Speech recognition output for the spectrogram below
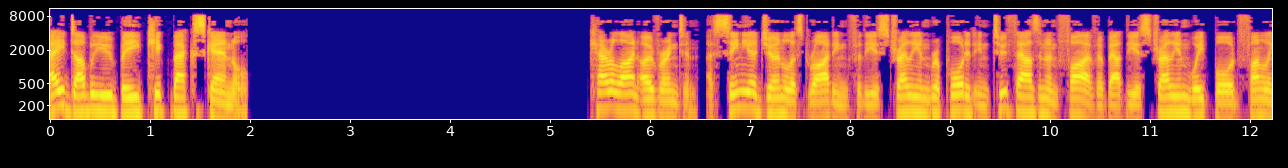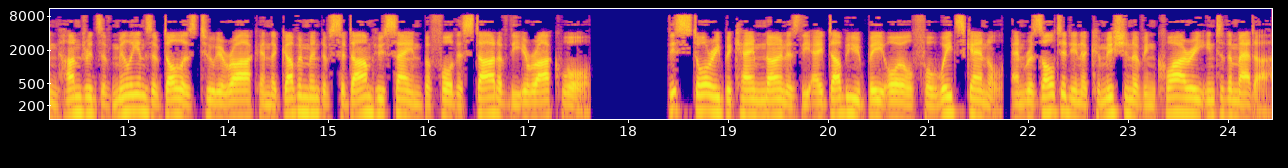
AWB kickback scandal. Caroline Overington, a senior journalist writing for The Australian reported in 2005 about the Australian Wheat Board funneling hundreds of millions of dollars to Iraq and the government of Saddam Hussein before the start of the Iraq War. This story became known as the AWB oil for wheat scandal, and resulted in a commission of inquiry into the matter.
